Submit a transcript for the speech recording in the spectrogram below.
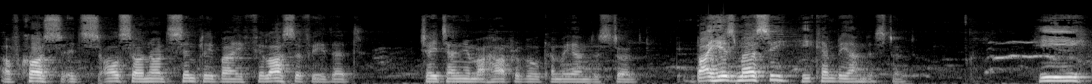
Of course, it's also not simply by philosophy that Chaitanya Mahaprabhu can be understood. By his mercy, he can be understood. He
